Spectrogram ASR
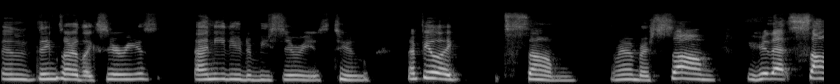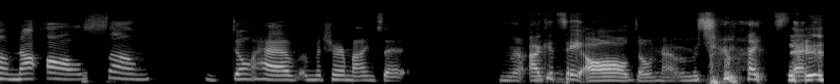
and things are like serious i need you to be serious too. I feel like some remember some you hear that some not all some don't have a mature mindset no, I could say all don't have a mature mindset.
